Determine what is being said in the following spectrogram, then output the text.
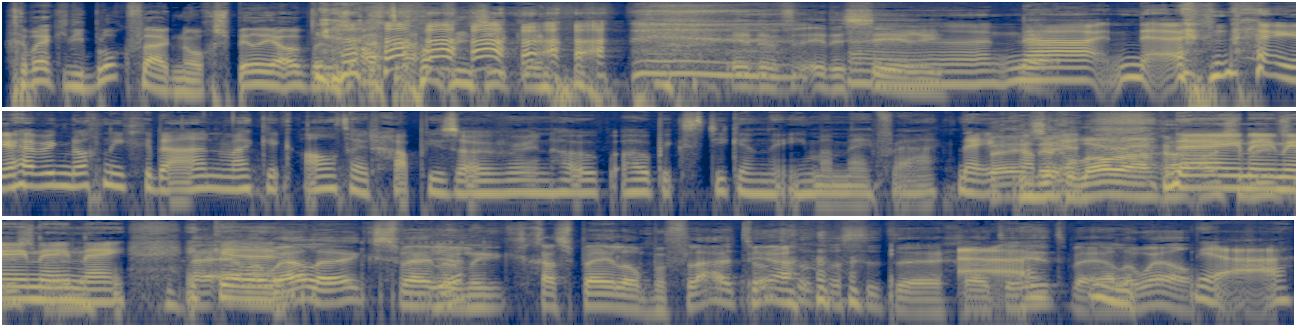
Gebruik je die blokfluit nog? Speel je ook wel eens achtergrondmuziek in? In de, in de serie. Eh, nou, nee, nee, heb ik nog niet gedaan. Maak ik altijd grapjes over en hoop, hoop ik stiekem dat iemand mij vraagt. Nee. Zeg Laura, ga nee, nee, alsjeblieft nee, nee, nee. Bij eh, LOL, hè? Ik, speel, Ja? ik ga spelen op mijn fluit, toch? Ja. Dat was het eh, grote Ah, hit bij LOL. Ja,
